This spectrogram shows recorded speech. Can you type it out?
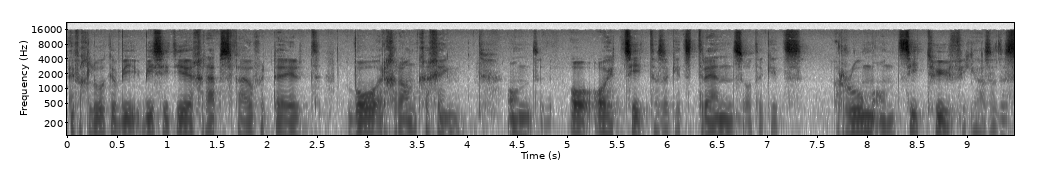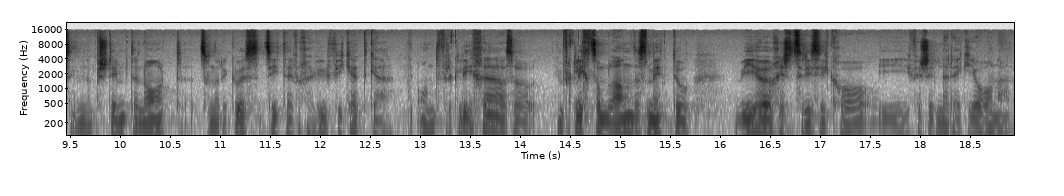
einfach schauen, wie, wie sind die Krebsfälle verteilt, wo erkranken Kinder. Und auch, auch in der Zeit, also gibt es Trends oder gibt es Raum und Zeit häufig, also dass in einem bestimmten Ort zu einer gewissen Zeit einfach eine Häufigkeit gegeben. Und vergleichen, also im Vergleich zum Landesmittel, wie hoch ist das Risiko in verschiedenen Regionen?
